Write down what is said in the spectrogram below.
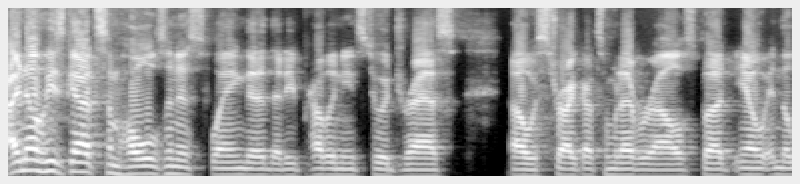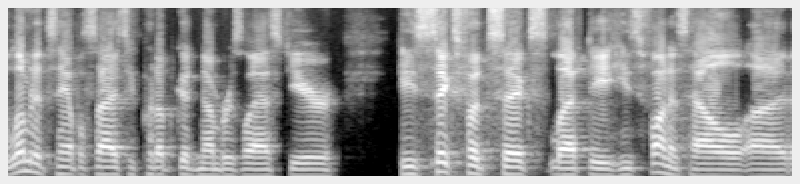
I know he's got some holes in his swing that, that he probably needs to address uh, with strikeouts and whatever else. But you know, in the limited sample size, he put up good numbers last year. He's six foot six, lefty. He's fun as hell. Uh,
